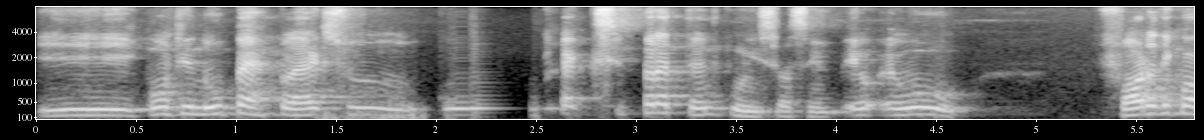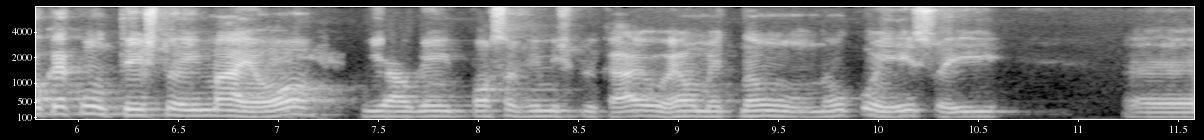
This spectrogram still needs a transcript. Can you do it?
e continuo perplexo com o que é que se pretende com isso. Assim. Eu, eu fora de qualquer contexto aí maior que alguém possa vir me explicar, eu realmente não, não conheço aí é,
